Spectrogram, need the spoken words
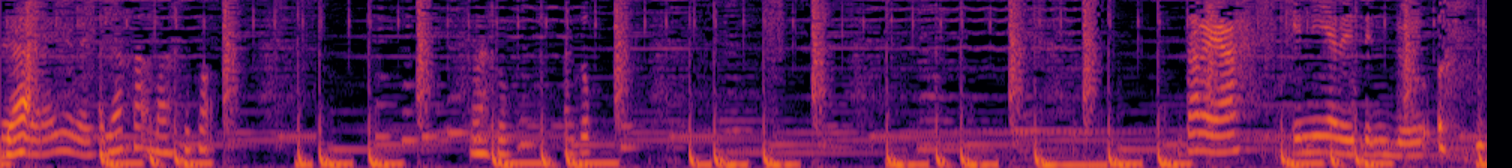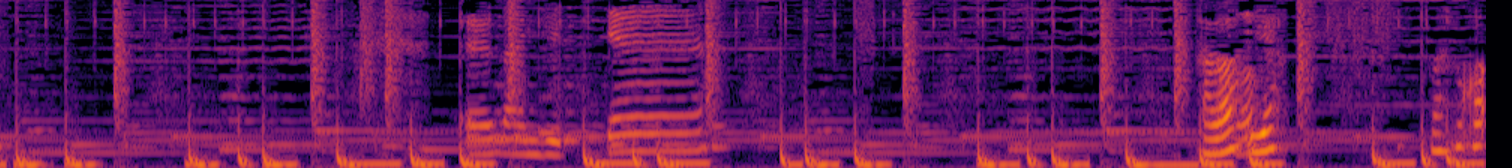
Ada, ada kak masuk kok. Masuk. masuk ntar ya ini editin dulu Eh, selanjutnya Halo, Halo? iya? Masuk. Kok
